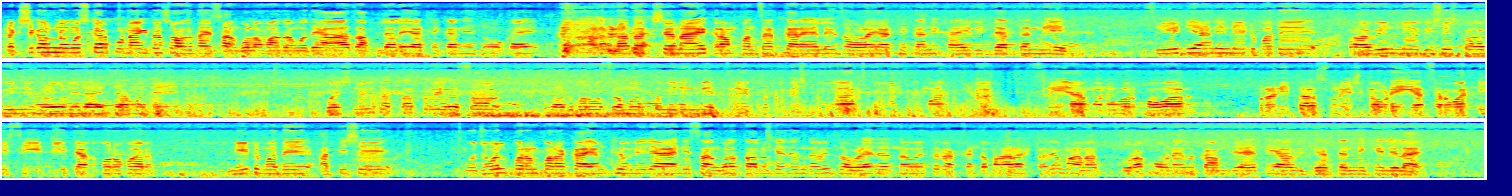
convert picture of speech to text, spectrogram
प्रेक्षकांनो नमस्कार. पुन्हा एकदा स्वागत आहे सांगोला माझामध्ये. आज आपल्याला या ठिकाणी जो काही आनंदाचा क्षण आहे ग्रामपंचायत कार्यालय जवळ या ठिकाणी काही विद्यार्थ्यांनी सीईटी आणि नेटमध्ये प्रावीण्य विशेष प्रावीण्य मिळवलेले आहे. त्यामध्ये वैष्णवी दत्तात्रय रसा त्याचबरोबर समर्थ मिलिंद मेत्रे प्रथमेश पवार कुमार श्रेया मनोहर पवार प्रणिता सुरेश गावडे या सर्वांनी सीईटी त्याचबरोबर नीटमध्ये अतिशय उज्ज्वल परंपरा कायम ठेवलेली आहे आणि सांगोला तालुक्याच्या नवीन जवळच्या नव्हे तर अखंड महाराष्ट्राच्या मानात तुरा पोहण्याचं काम जे आहे ते या विद्यार्थ्यांनी केलेलं आहे.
